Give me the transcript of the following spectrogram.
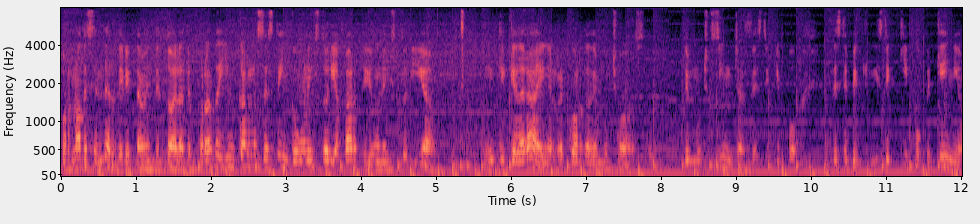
por no descender directamente en toda la temporada y un Carlos Stein con una historia aparte, una historia que quedará en el recuerdo de muchos de muchos hinchas de este equipo de este, este equipo pequeño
